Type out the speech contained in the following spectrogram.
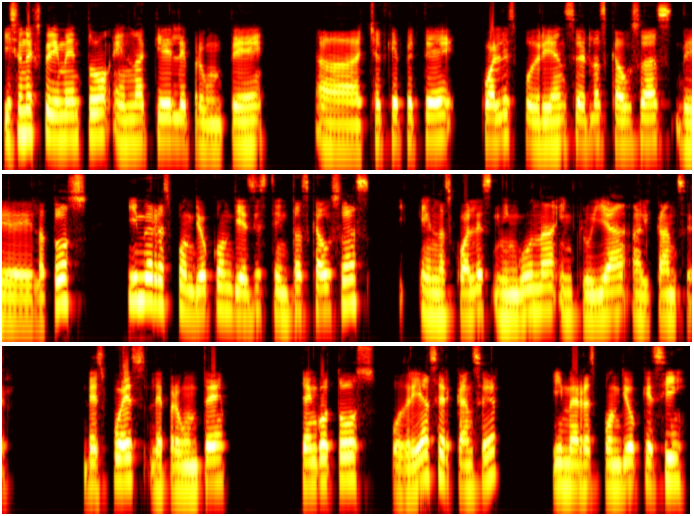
Hice un experimento en la que le pregunté a ChatGPT cuáles podrían ser las causas de la tos y me respondió con 10 distintas causas en las cuales ninguna incluía al cáncer. Después le pregunté, tengo tos, ¿podría ser cáncer? Y me respondió que sí,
